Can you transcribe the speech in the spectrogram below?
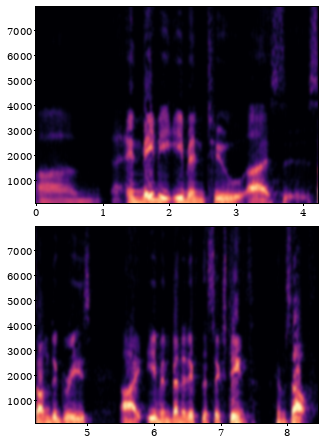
um, and maybe even to uh, s- some degrees, uh, even Benedict the Sixteenth himself,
